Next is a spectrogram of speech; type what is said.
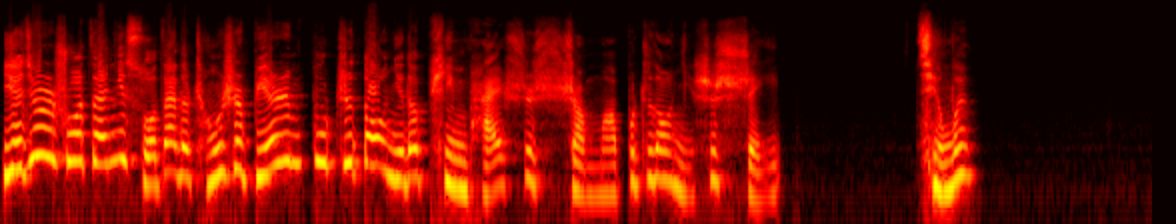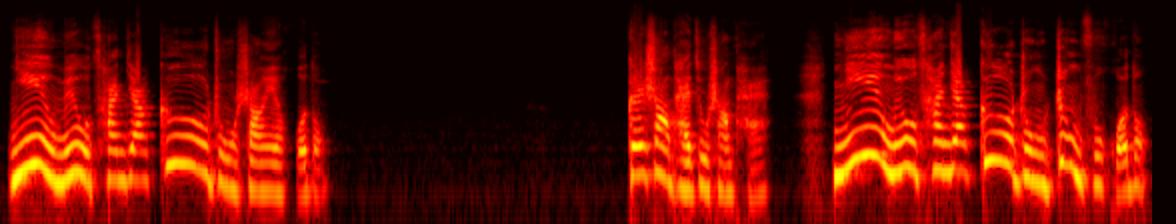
也就是说，在你所在的城市，别人不知道你的品牌是什么，不知道你是谁。请问，你有没有参加各种商业活动？该上台就上台。你有没有参加各种政府活动？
